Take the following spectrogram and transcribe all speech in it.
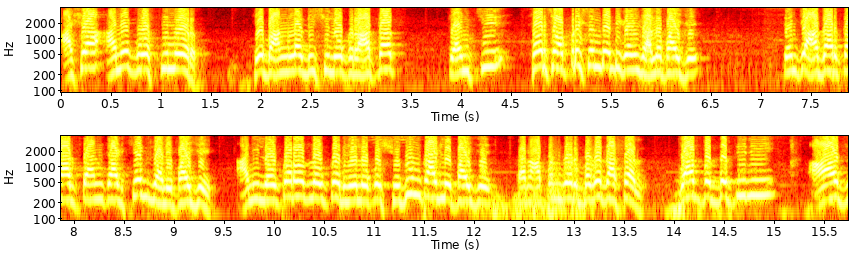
अशा अनेक वस्तींवर हे बांगलादेशी लोक राहतात. त्यांची सर्च ऑपरेशन त्या ठिकाणी झालं पाहिजे. त्यांचे Aadhaar card PAN card check झाले पाहिजे. आणि लवकरात लवकर हे लोक शोधून काढले पाहिजे. कारण आपण जर बघत असाल ज्या पद्धतीने आज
